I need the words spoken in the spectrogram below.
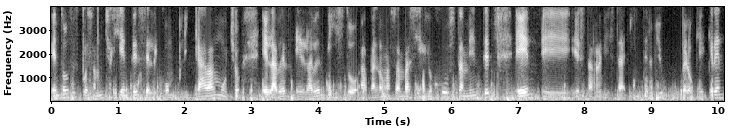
Entonces, pues a mucha gente se le complicaba mucho el haber, el haber visto a Paloma San Basilio justamente en eh, esta revista Interview. Pero ¿qué creen?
